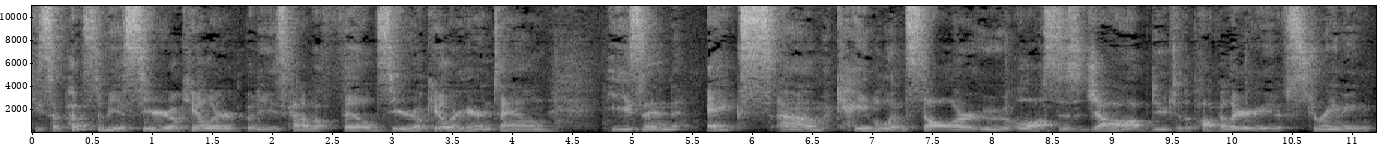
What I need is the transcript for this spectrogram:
he's supposed to be a serial killer, but he's kind of a failed serial killer here in town. He's an ex um, cable installer who lost his job due to the popularity of streaming,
